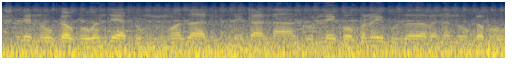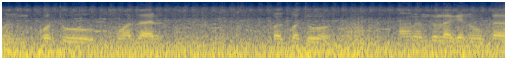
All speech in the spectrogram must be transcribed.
আসলে নৌকা ভবন যে এত মজার সেটা না ঘুরলে কখনোই বোঝা যাবে না নৌকা ভবন কত মজার। কত আনন্দ লাগে নৌকা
